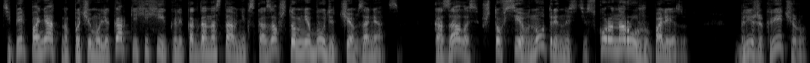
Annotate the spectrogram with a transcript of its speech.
Теперь понятно, почему лекарки хихикали, когда наставник сказал, что мне будет чем заняться. Казалось, что все внутренности скоро наружу полезут. Ближе к вечеру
